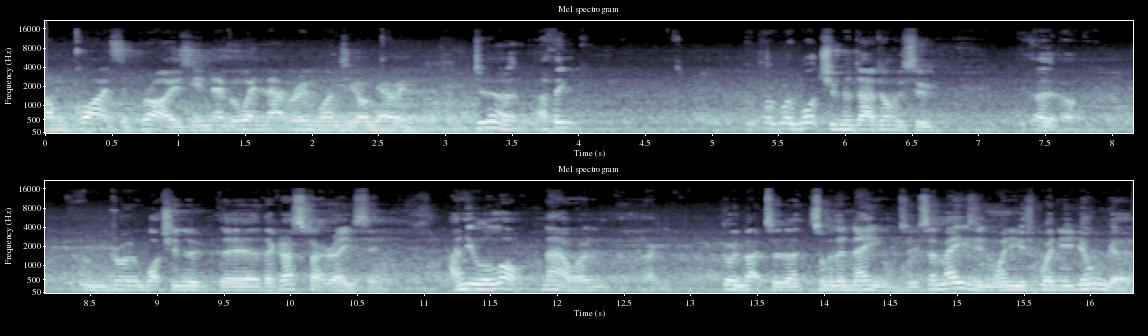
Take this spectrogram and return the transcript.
I'm quite surprised you never went that route once you got going. Do you know? I think when watching my dad, obviously, uh, uh, watching the, the, grass track racing, I knew a lot now. And uh, going back to the, some of the names, it's amazing when you when you're younger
